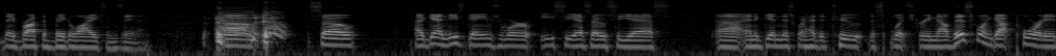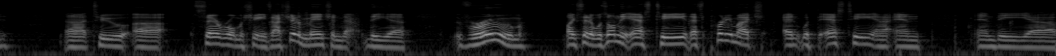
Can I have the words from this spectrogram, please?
they brought the big license in. Um, so, again, these games were ECS, OCS, uh, and again, this one had the two the split screen. Now, this one got ported uh, to uh, several machines. I should have mentioned that the uh, Vroom like I said, it was on the ST. That's pretty much and with the ST and and and the uh,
